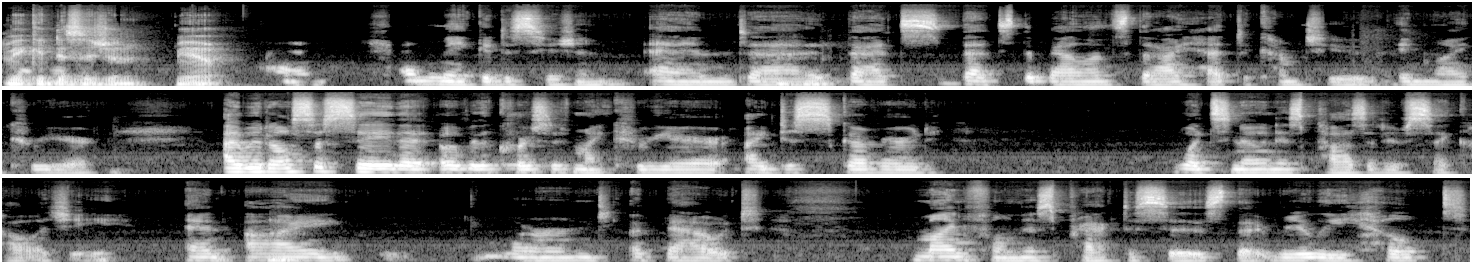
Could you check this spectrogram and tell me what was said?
Make a decision. Yeah. and, and make a decision. And uh, hmm that's that's the balance that I had to come to in my career. I would also say that over the course of my career, I discovered what's known as positive psychology, and Mm. I learned about mindfulness practices that really helped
